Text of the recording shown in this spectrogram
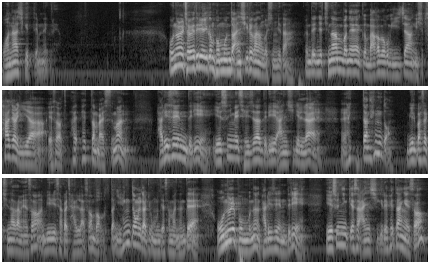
원하시기 때문에 그래요. 오늘 저희들이 읽은 본문도 안식일에 관한 것입니다. 그런데 이제 지난번에 그 마가복음 2장 24절 이하에서 했던 말씀은 바리새인들이 예수님의 제자들이 안식일 날 했던 행동, 밀밭을 지나가면서 미리삭을 잘라서 먹었던 이 행동을 가지고 문제 삼았는데 오늘 본문은 바리새인들이 예수님께서 안식일에 회당에서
